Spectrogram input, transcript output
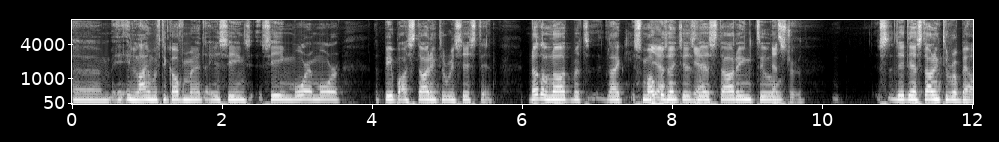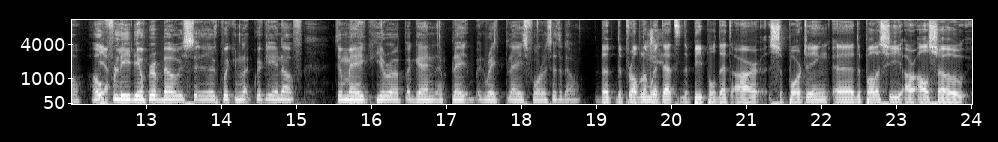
um, in line with the government, and you're seeing seeing more and more that people are starting to resist it. Not a lot, but like small Yeah, percentages, yeah. they're starting to. That's true. they- They're starting to rebel. Hopefully, they will rebel uh, quick en- quickly enough to make Europe again a, play, a great place for a citadel. But the problem with that, the people that are supporting uh, the policy are also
